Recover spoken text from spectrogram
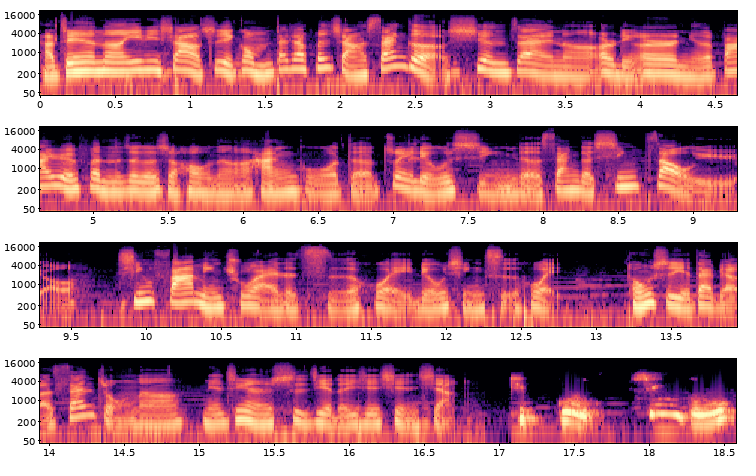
好，今天呢，伊丽莎老师也跟我们大家分享了三个现在呢，二零二二年的八月份的这个时候呢，韩国的最流行的三个新造语哦，新发明出来的词汇，流行词汇，同时也代表了三种呢年轻人世界的一些现象。깊고 신구,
